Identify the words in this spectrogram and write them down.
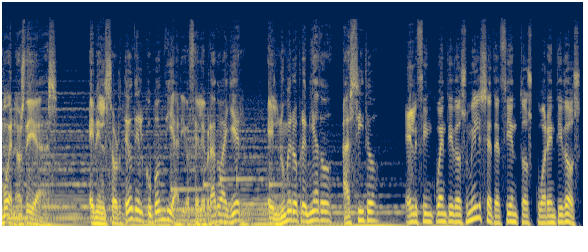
Buenos días. En el sorteo del cupón diario celebrado ayer, el número premiado ha sido el 52.742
